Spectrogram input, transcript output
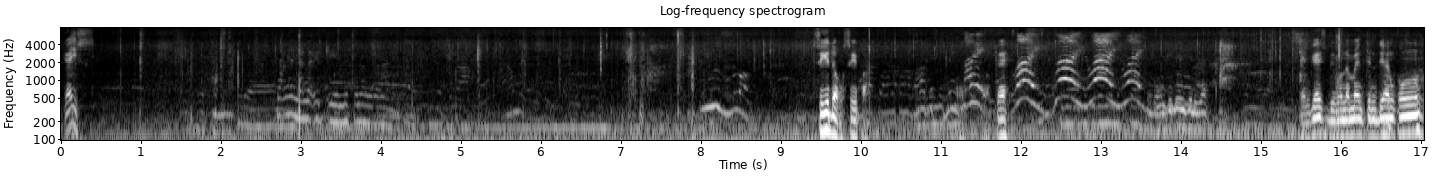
guys. Sige dong, sige pa. Okay. Yan guys, di mo na maintindihan kung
